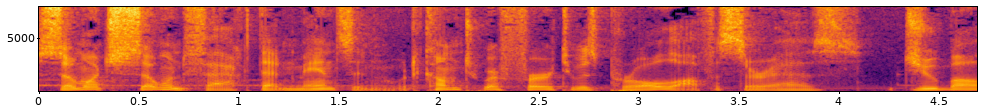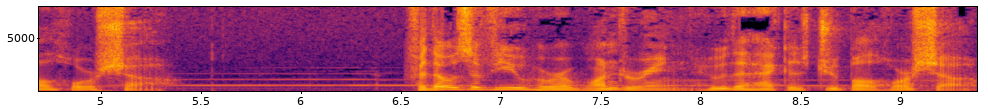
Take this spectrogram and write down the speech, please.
So much so, in fact, that Manson would come to refer to his parole officer as Jubal Harshaw. For those of you who are wondering who the heck is Jubal Harshaw,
